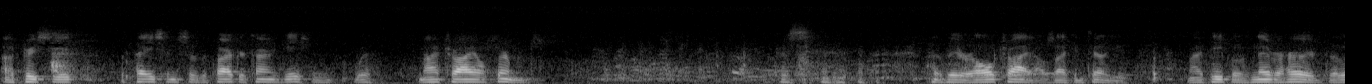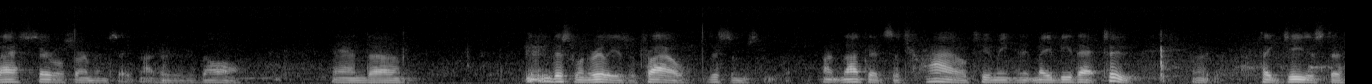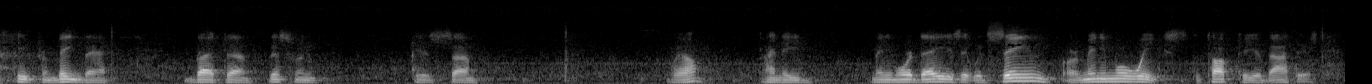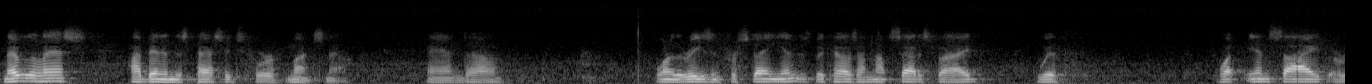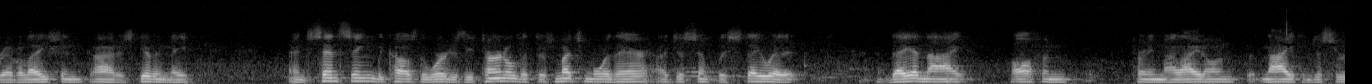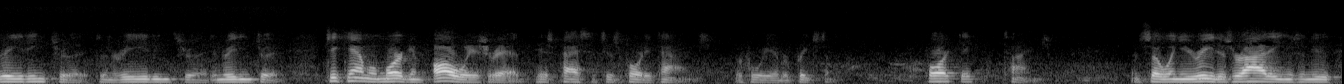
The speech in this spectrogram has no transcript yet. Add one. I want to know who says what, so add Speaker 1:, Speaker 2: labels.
Speaker 1: I appreciate the patience of the Parker congregation with my trial sermons. Because they're all trials, I can tell you. My people have never heard the last several sermons. They've not heard it at all. And uh, this one really is a trial. This one's not that it's a trial to me, and it may be that too. Uh, take Jesus to keep from being that. But uh, this one is, um, well, I need many more days, it would seem, or many more weeks to talk to you about this. Nevertheless, I've been in this passage for months now. And uh, one of the reasons for staying in is because I'm not satisfied with what insight or revelation God has given me. And sensing, because the Word is eternal, that there's much more there, I just simply stay with it day and night, often turning my light on at night and just reading through it and reading through it and reading through it. G. Campbell Morgan always read his passages 40 times before he ever preached them. 40 times. And so when you read his writings and you,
